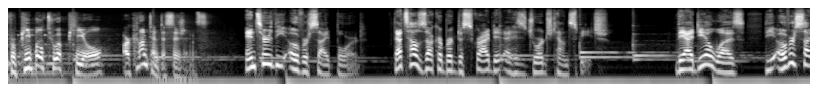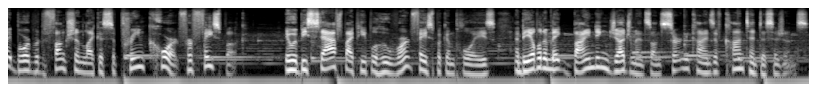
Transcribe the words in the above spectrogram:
for people to appeal our content decisions. Enter the Oversight Board. That's how Zuckerberg described it at his Georgetown speech. The idea was the Oversight Board would function like a Supreme Court for Facebook. It would be staffed by people who weren't Facebook employees and be able to make binding judgments on certain kinds of content decisions.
